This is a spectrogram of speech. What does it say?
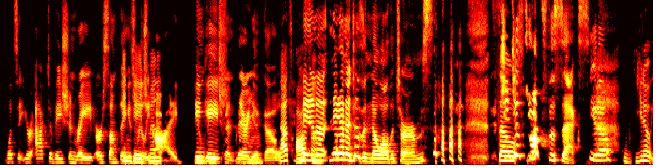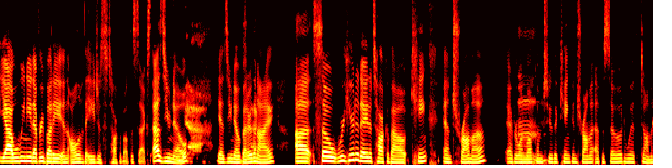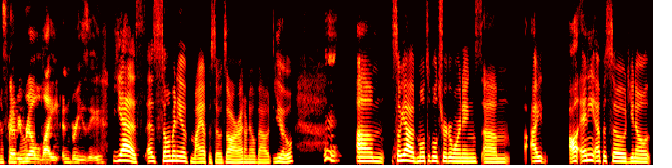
what's it your activation rate or something is really high. Engagement there you Mhm. go That's awesome. nana nana doesn't know all the terms so she just talks the sex you know you know, yeah, well, we need everybody in all of the ages to talk about the sex, as you know, yeah as you know better than I. Uh, so, we're here today to talk about kink and trauma. Everyone, welcome Mm. to the kink and trauma episode with Domina It's gonna be real light and breezy. Yes, as so many of my episodes are. I don't know about you. Mm. Um, so yeah, multiple trigger warnings. Um, I any episode, you know,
